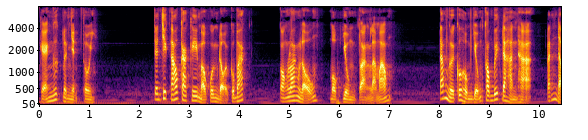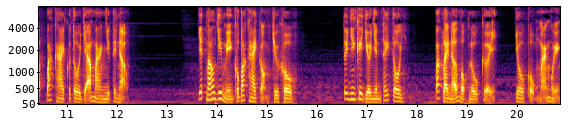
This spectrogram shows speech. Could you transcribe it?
Kẻ ngước lên nhìn tôi. Trên chiếc áo kaki màu quân đội của bác Còn loang lỗ một dùng toàn là máu. Đám người của Hùng Dũng không biết đã hành hạ, Đánh đập bác hai của tôi giả mang như thế nào. Vết máu dưới miệng của bác hai còn chưa khô. Tuy nhiên khi vừa nhìn thấy tôi, Bác lại nở một nụ cười Vô cùng mãn nguyện.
